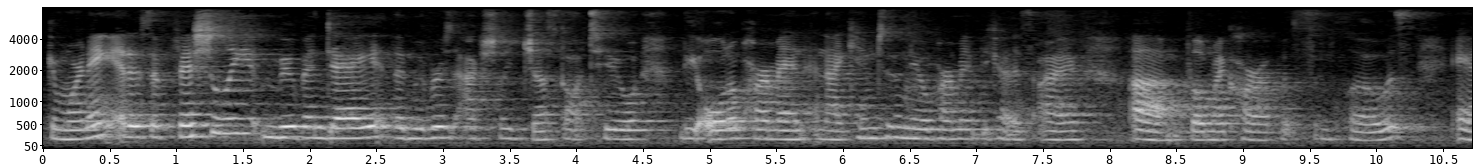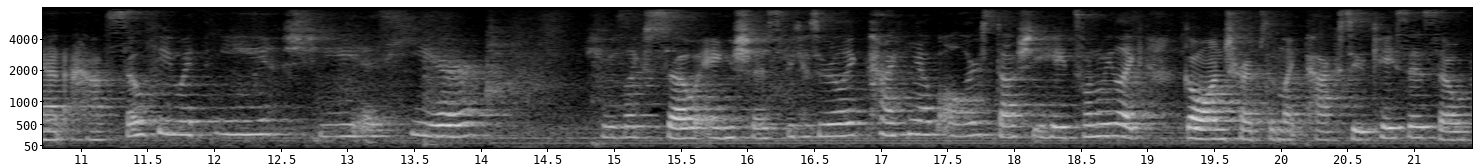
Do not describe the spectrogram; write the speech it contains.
Good morning. It is officially move-in day. The movers actually just got to the old apartment and I came to the new apartment because I um, filled my car up with some clothes and I have Sophie with me. She is here. She was like so anxious because we were like packing up all our stuff. She hates when we like go on trips and like pack suitcases. So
